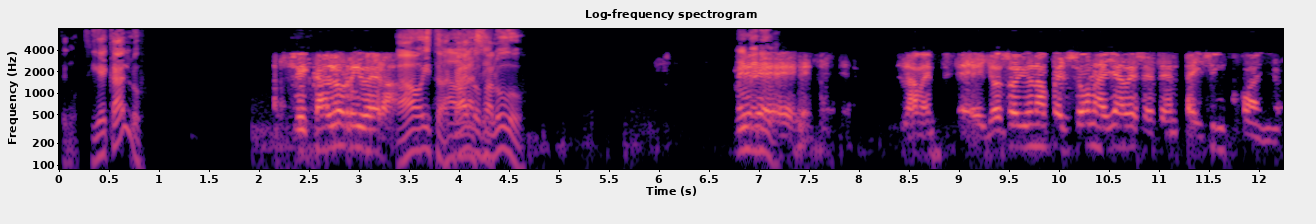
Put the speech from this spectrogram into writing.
tengo- Sigue Carlos. Sí, Carlos Rivera. Ah, ahí está. Ahora Carlos, sí. saludos. Mire, eh, yo soy una persona ya de 75 años.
